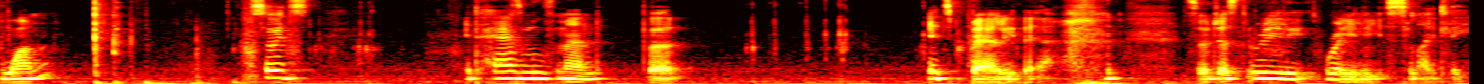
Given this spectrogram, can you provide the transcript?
one. So it's it has movement, but it's barely there. So just really, really slightly.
